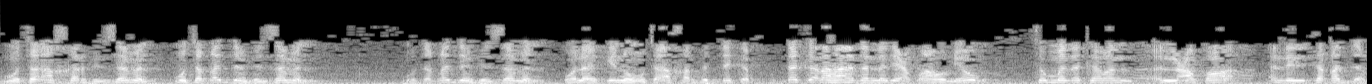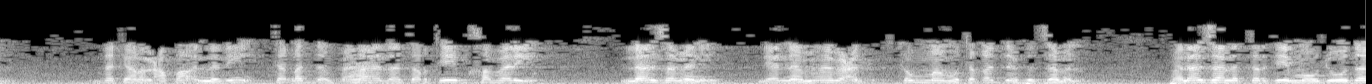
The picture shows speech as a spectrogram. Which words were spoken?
متأخر في الزمن متقدم في الزمن. متقدم في الزمن ولكنه متأخر في الذكر. ذكر هذا الذي أعطاه اليوم ثم ذكر العطاء الذي تقدم. ذكر العطاء الذي تقدم فهذا ترتيب خبري لا زمني لأن ما بعد ثم متقدم في الزمن. فلا زال الترتيب موجودا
